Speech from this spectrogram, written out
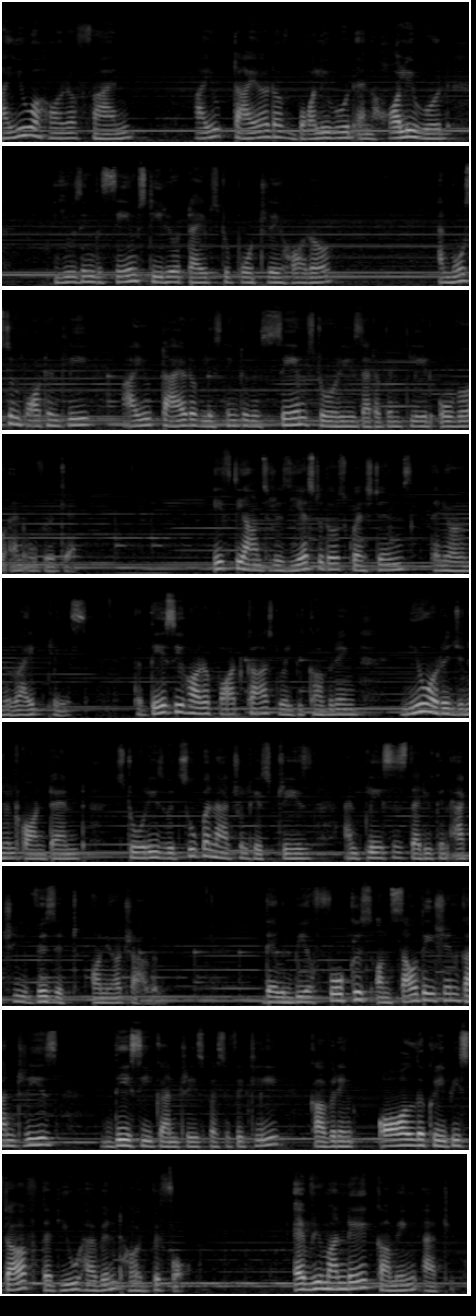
Are you a horror fan? Are you tired of Bollywood and Hollywood using the same stereotypes to portray horror? And most importantly, are you tired of listening to the same stories that have been played over and over again? If the answer is yes to those questions, then you're in the right place. The Desi Horror Podcast will be covering new original content, stories with supernatural histories, and places that you can actually visit on your travel. There will be a focus on South Asian countries, Desi countries specifically, covering all the creepy stuff that you haven't heard before. Every Monday coming at you.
